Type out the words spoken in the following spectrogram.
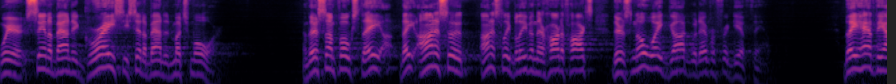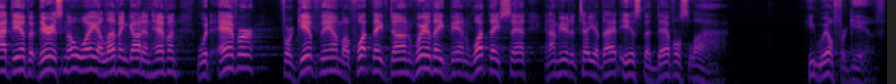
where sin abounded, grace, he said, abounded much more. And there's some folks, they, they honestly, honestly believe in their heart of hearts there's no way God would ever forgive them. They have the idea that there is no way a loving God in heaven would ever forgive them of what they've done, where they've been, what they've said. And I'm here to tell you that is the devil's lie. He will forgive,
